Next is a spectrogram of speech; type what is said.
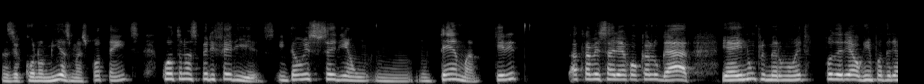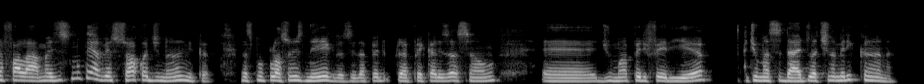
nas economias mais potentes, quanto nas periferias. Então, isso seria um, um, um tema que ele atravessaria qualquer lugar. E aí, num primeiro momento, poderia alguém poderia falar, mas isso não tem a ver só com a dinâmica das populações negras e da, da precarização é, de uma periferia de uma cidade latino-americana.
